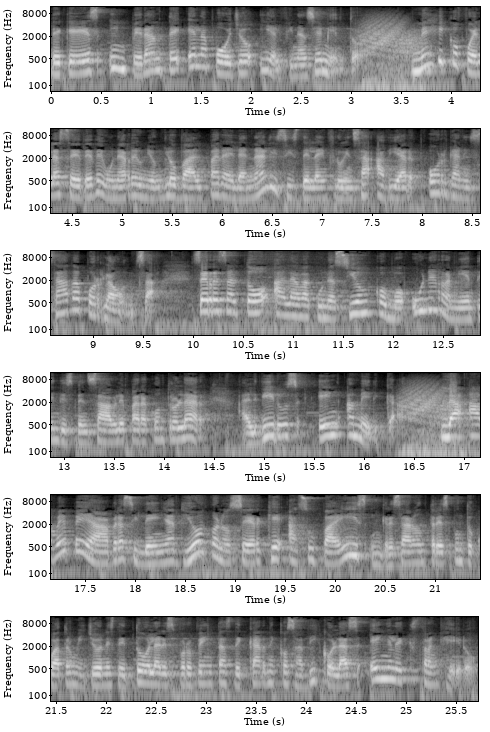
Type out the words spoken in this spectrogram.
de que es imperante el apoyo y el financiamiento. México fue la sede de una reunión global para el análisis de la influenza aviar organizada por la ONSA. Se resaltó a la vacunación como una herramienta indispensable para controlar al virus en América. La ABPA brasileña dio a conocer que a su país ingresaron 3.4 millones de dólares por ventas de cárnicos avícolas en el extranjero.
